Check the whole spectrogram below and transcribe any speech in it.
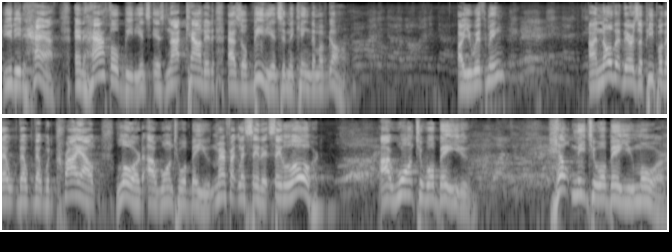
You did half. And half obedience is not counted as obedience in the kingdom of God. Are you with me? I know that there's a people that, that, that would cry out, Lord, I want to obey you. Matter of fact, let's say that. Say, Lord, Lord I want to obey you. Help me to obey you more.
